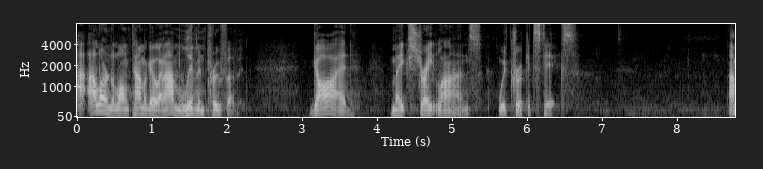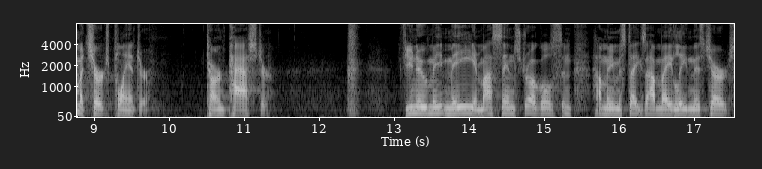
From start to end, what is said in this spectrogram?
I, I learned a long time ago, and I'm living proof of it. God makes straight lines with crooked sticks. I'm a church planter turned pastor. If you knew me, me and my sin struggles and how many mistakes I've made leading this church,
